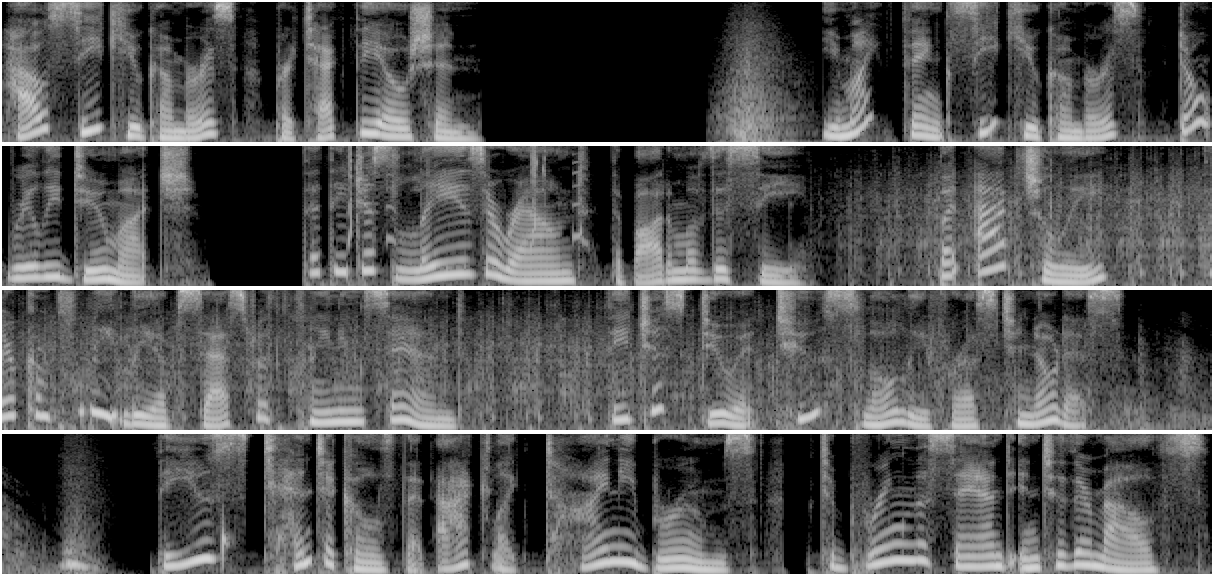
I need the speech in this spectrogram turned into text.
How sea cucumbers protect the ocean. You might think sea cucumbers don't really do much, that they just laze around the bottom of the sea. But actually, they're completely obsessed with cleaning sand. They just do it too slowly for us to notice. They use tentacles that act like tiny brooms to bring the sand into their mouths,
